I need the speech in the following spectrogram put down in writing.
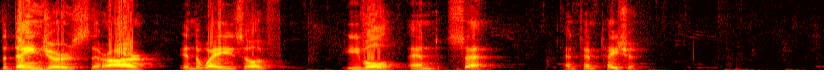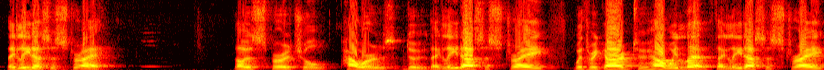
the dangers there are in the ways of evil and sin and temptation. They lead us astray. Those spiritual powers do. They lead us astray with regard to how we live. They lead us astray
